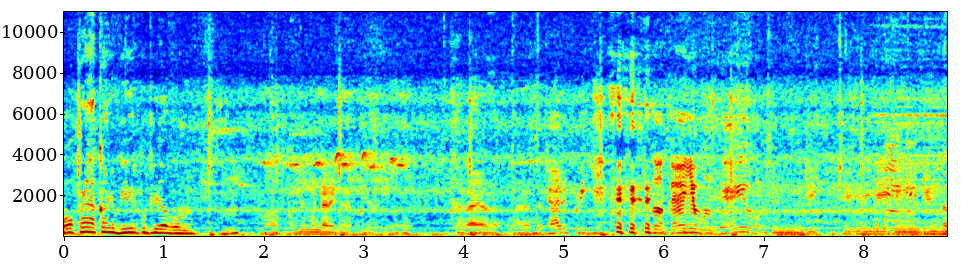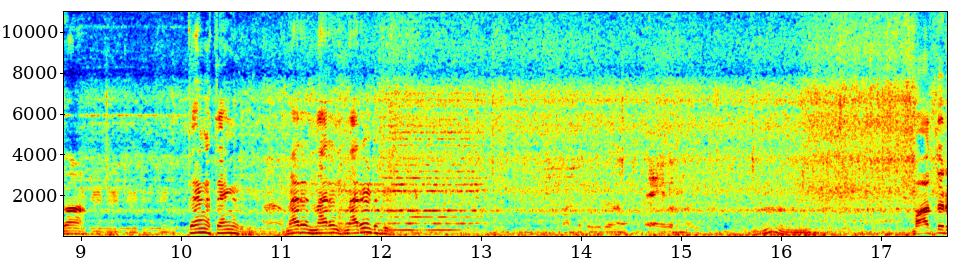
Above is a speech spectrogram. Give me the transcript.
ഓപ്പൺ ആക്കാണ്ട് ബീർ കുപ്പി ഇതാ പോണു തേങ്ങ തേങ്ങ എടുക്കും. നര നര നര എടുക്കും. മാത്തൂർ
